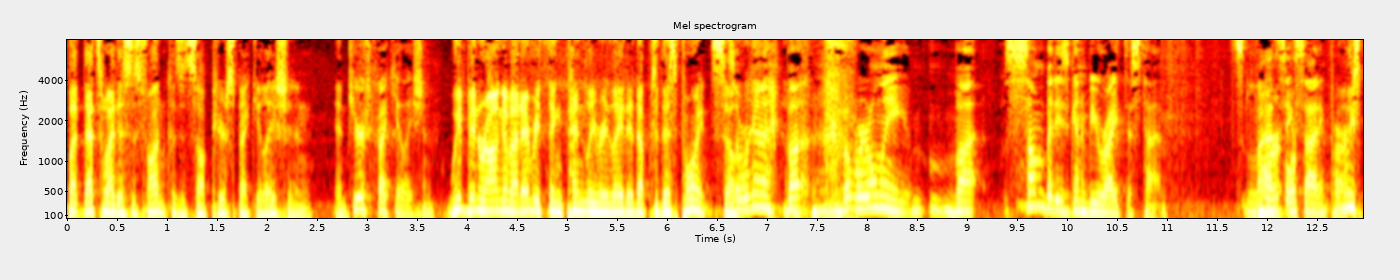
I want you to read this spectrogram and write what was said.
But that's why this is fun because it's all pure speculation and, and Pure speculation. we've been wrong about everything Pendley related up to this point. So, So we're gonna, but but we're only, but somebody's gonna be right this time. That's the exciting part. At least,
